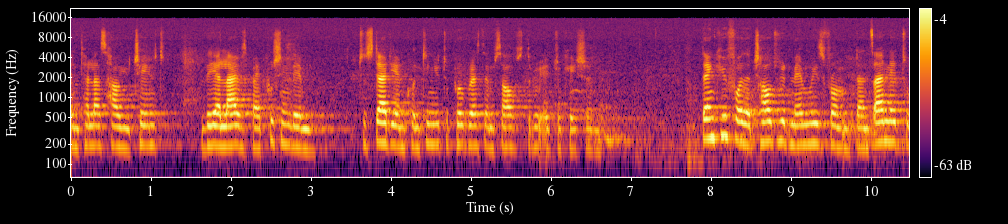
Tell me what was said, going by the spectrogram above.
and tell us how you changed their lives by pushing them to study and continue to progress themselves through education. Thank you for the childhood memories from Mdantsane to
